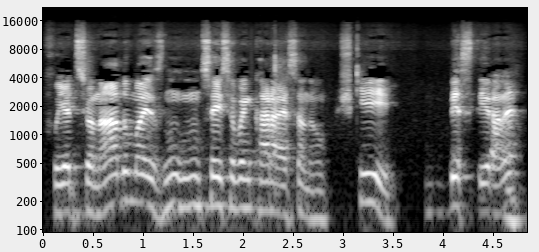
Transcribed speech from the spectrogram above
foi adicionado, mas não, não sei se eu vou encarar essa, não. Acho que besteira, né?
